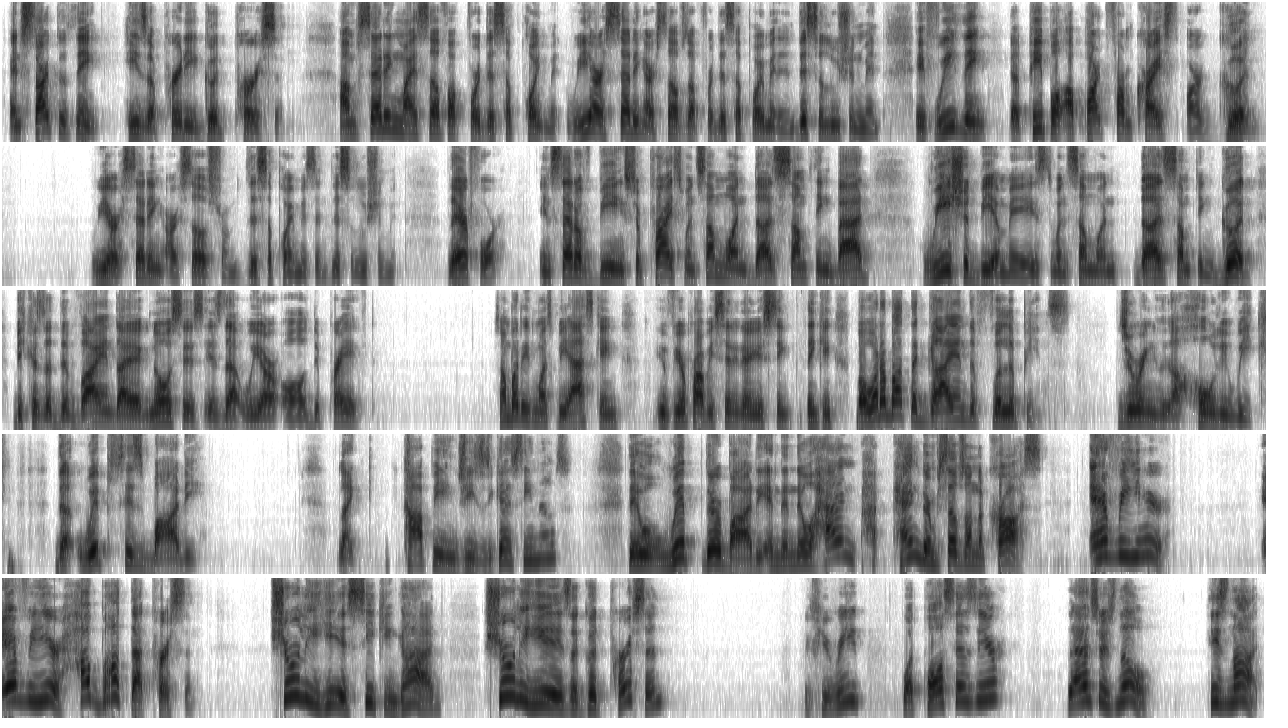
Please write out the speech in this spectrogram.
and start to think he's a pretty good person, I'm setting myself up for disappointment. We are setting ourselves up for disappointment and disillusionment if we think that people apart from Christ are good. We are setting ourselves from disappointments and disillusionment. Therefore, instead of being surprised when someone does something bad, we should be amazed when someone does something good because the divine diagnosis is that we are all depraved. Somebody must be asking, if you're probably sitting there, you're thinking, but what about the guy in the Philippines during the Holy Week that whips his body, like copying Jesus? You guys seen those? They will whip their body and then they will hang, hang themselves on the cross every year. Every year. How about that person? Surely he is seeking God. Surely he is a good person. If you read what Paul says here, the answer is no. He's not.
